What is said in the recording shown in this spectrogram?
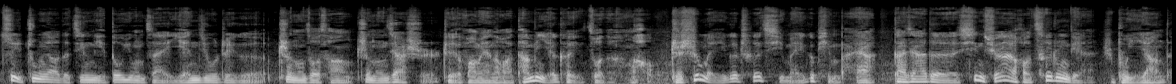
最重要的精力都用在研究这个智能座舱、智能驾驶这个方面的话，他们也可以做得很好。只是每一个车企、每一个品牌啊，大家的兴趣爱好侧重点是不一样的。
